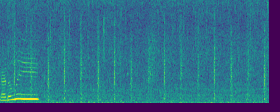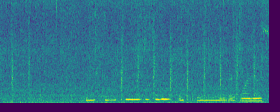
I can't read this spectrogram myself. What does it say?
Got a leak. There's Linus.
